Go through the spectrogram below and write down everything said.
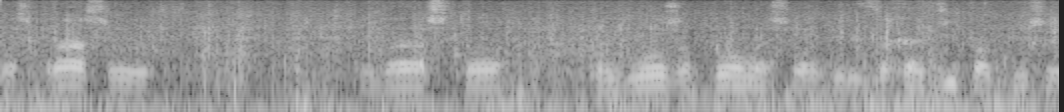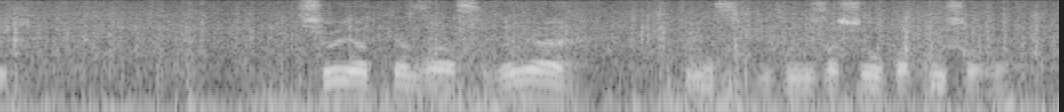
поспрашивают, куда, что, предложат помощь. Он говорит, заходи, покушаешь. Чего я отказался? Да я, в принципе, бы зашел, покушал. но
